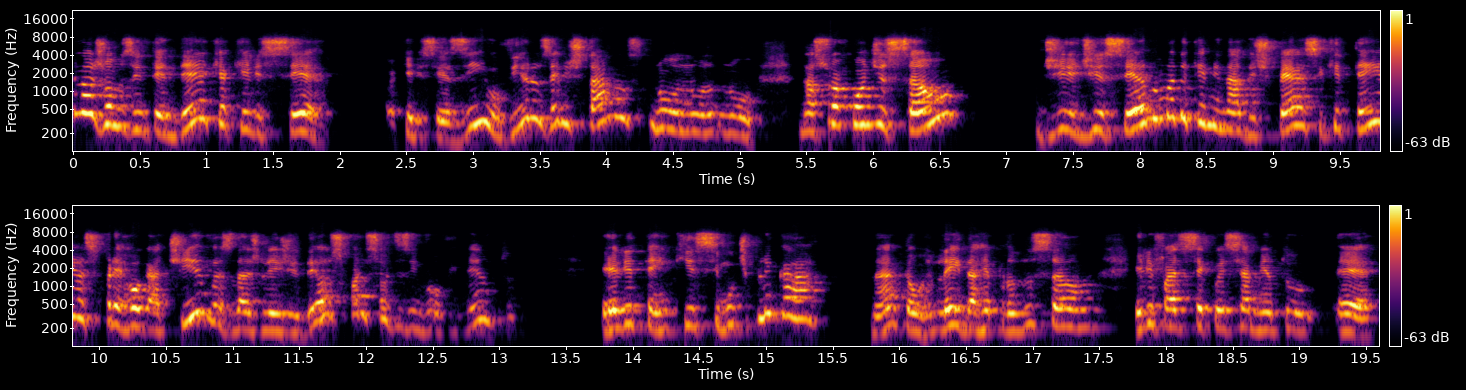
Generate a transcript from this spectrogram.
e nós vamos entender que aquele ser, aquele serzinho, o vírus, ele está no, no, no, na sua condição de, de ser uma determinada espécie que tem as prerrogativas das leis de Deus para o seu desenvolvimento. Ele tem que se multiplicar. Né? Então, lei da reprodução, ele faz o sequenciamento é,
